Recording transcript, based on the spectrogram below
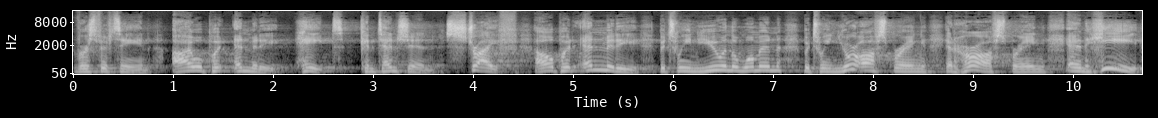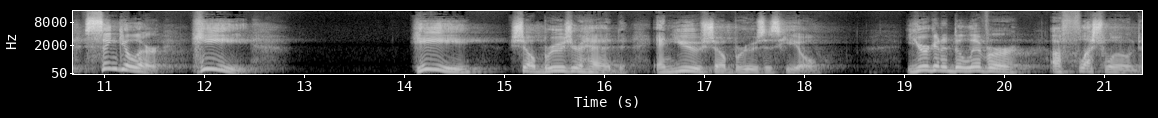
Verse 15, I will put enmity, hate, contention, strife. I will put enmity between you and the woman, between your offspring and her offspring, and he, singular, he, he shall bruise your head, and you shall bruise his heel. You're going to deliver a flesh wound.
